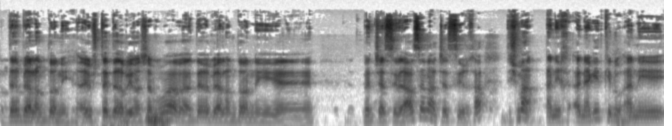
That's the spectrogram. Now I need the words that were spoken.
הדרבי הלונדוני. היו שתי דרבים השבוע, והדרבי הלונדוני בין צ'לסי לארסנל, צ'לסי אירחה. תשמע, אני, אני אגיד כאילו, אני...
